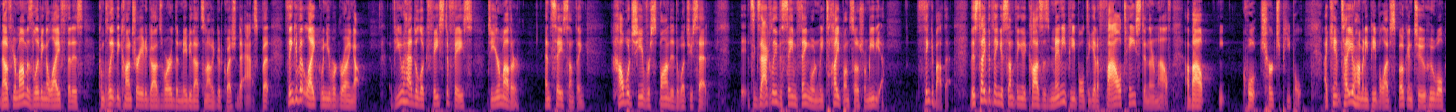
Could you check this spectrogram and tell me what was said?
Now, if your mom is living a life that is completely contrary to God's word, then maybe that's not a good question to ask. But think of it like when you were growing up. If you had to look face to face to your mother and say something, how would she have responded to what you said? It's exactly the same thing when we type on social media. Think about that. This type of thing is something that causes many people to get a foul taste in their mouth about quote church people. I can't tell you how many people I've spoken to who will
